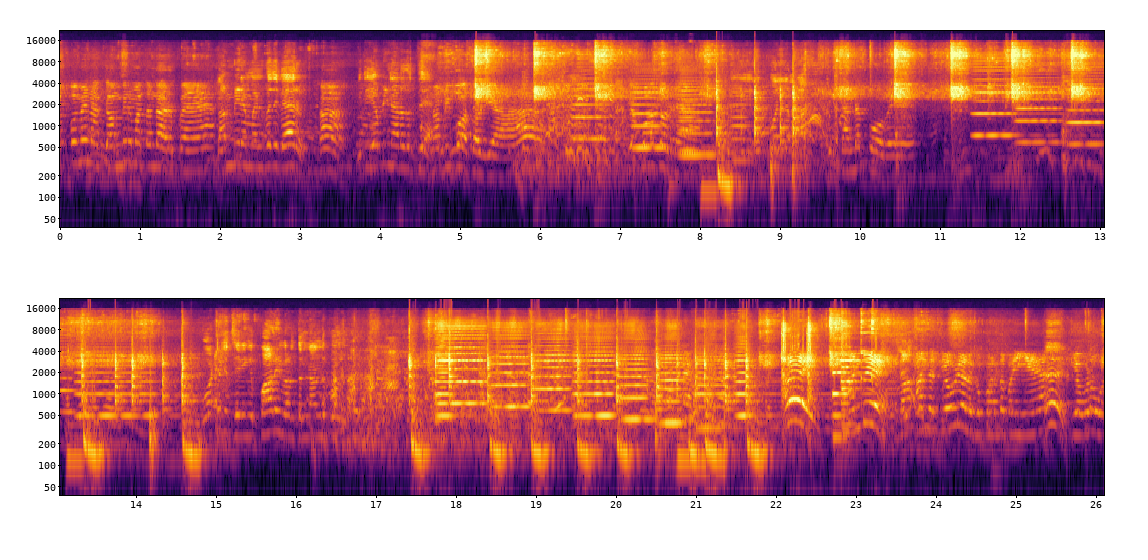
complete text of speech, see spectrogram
எப்பவுமே நான் கம்பீரமா தாண்டா இருப்பேன். கம்பீரம் என்பது வேறு. இது எப்படி நடக்குது நான் அப்படி போக சொல்றியா? எப்போ சொல்றேன் சண்டை போவேன் ஓட்டுக்கு சரிங்க பாலைவனத்தை நடந்து போகுது அந்த செவிலியலுக்கு பிறந்த பையன் எவ்வளவு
